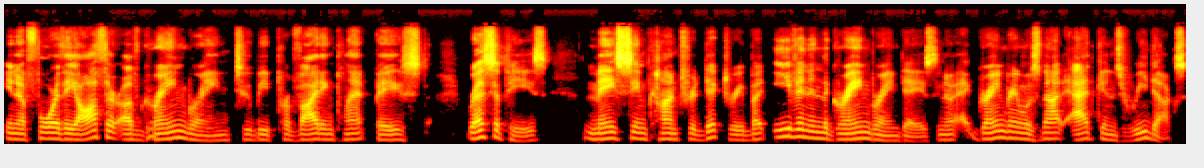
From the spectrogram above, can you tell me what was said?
you know, for the author of Grain Brain to be providing plant based recipes may seem contradictory, but even in the Grain Brain days, you know, Grain Brain was not Atkins Redux.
